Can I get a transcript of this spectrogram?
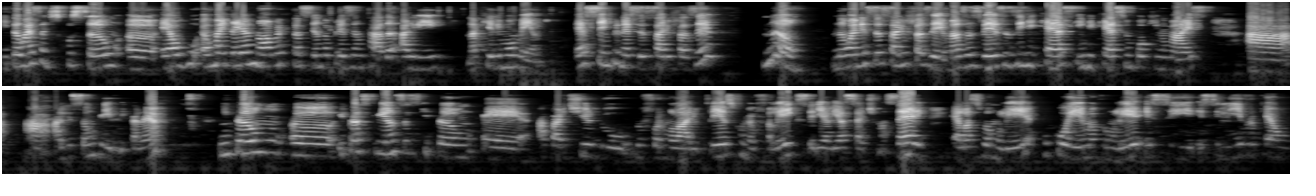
Então, essa discussão uh, é, algo, é uma ideia nova que está sendo apresentada ali, naquele momento. É sempre necessário fazer? Não, não é necessário fazer, mas às vezes enriquece, enriquece um pouquinho mais a, a, a lição bíblica, né? Então, uh, e para as crianças que estão é, a partir do, do, formulário 3, como eu falei, que seria ali a sétima série, elas vão ler o poema, vão ler esse, esse livro, que é o,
